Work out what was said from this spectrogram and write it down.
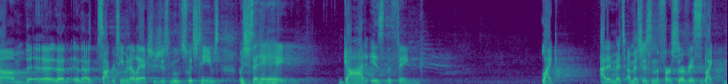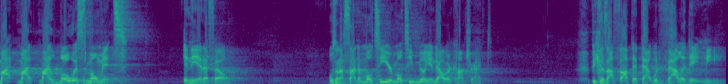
um, the, the, the, soccer team in LA, actually just moved, switched teams. But she said, hey, hey, God is the thing. Like, I didn't mention, I mentioned this in the first service, like, my, my, my lowest moment in the NFL was when I signed a multi year, multi million dollar contract. Because I thought that that would validate me.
